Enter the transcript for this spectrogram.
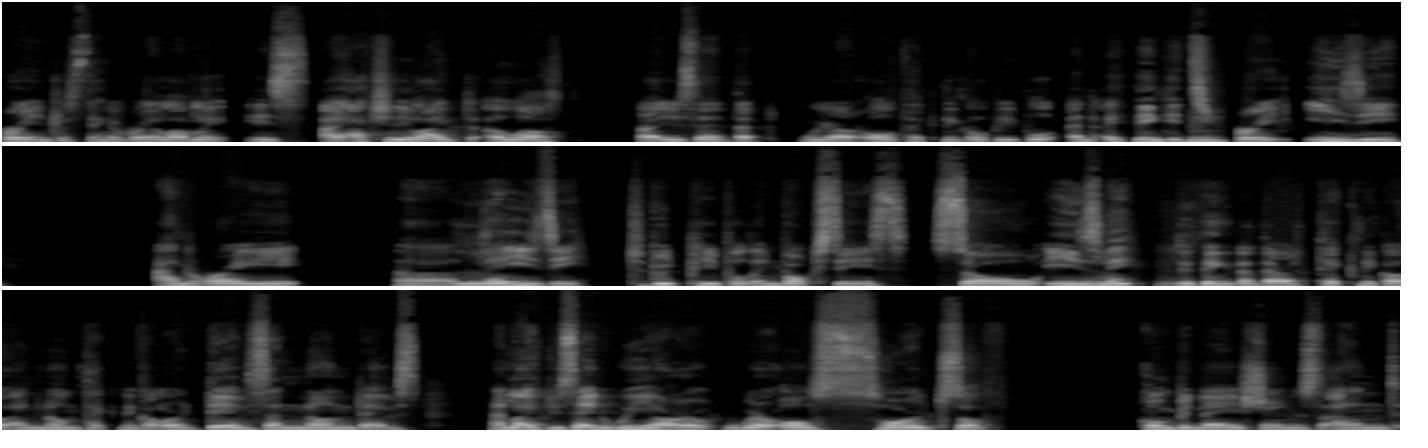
very interesting and very lovely, is I actually liked a lot that you said that we are all technical people. And I think it's Mm. very easy and very uh, lazy to put people in boxes so easily to think that they're technical and non-technical or devs and non-devs. And like you said, we are we're all sorts of combinations and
